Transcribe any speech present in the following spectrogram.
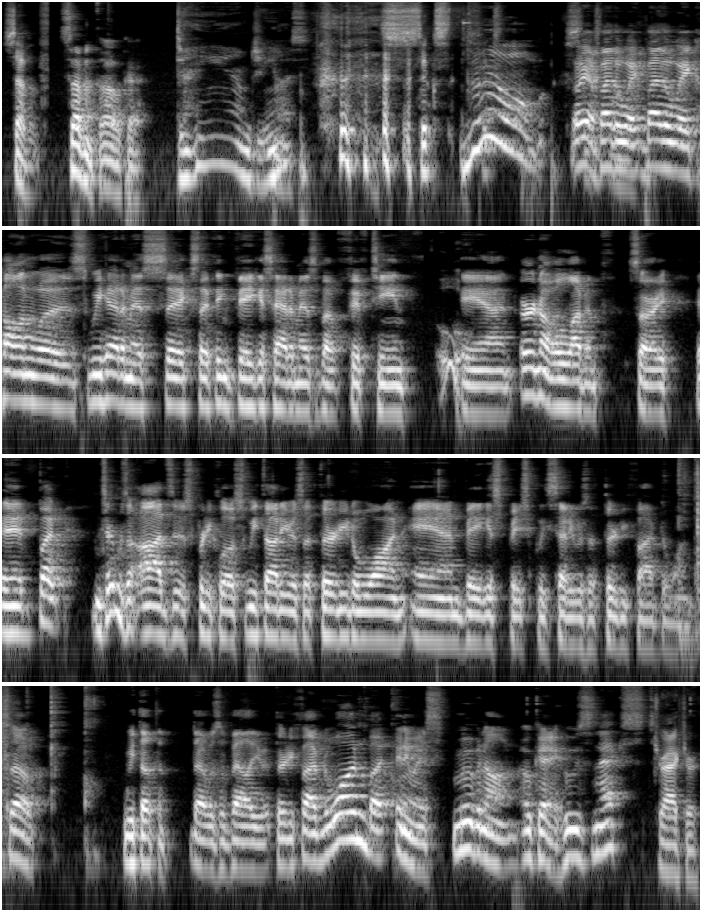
seventh, Seventh. Oh, okay. Damn, Gino. Nice. sixth. Damn. Oh yeah. By the way, by the way, Collin was. We had him as sixth. I think Vegas had him as about fifteenth, Ooh. and or no, eleventh. Sorry. And, but in terms of odds, it was pretty close. We thought he was a thirty to one, and Vegas basically said he was a thirty-five to one. So we thought that that was a value at thirty-five to one. But anyways, moving on. Okay, who's next? Tractor.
